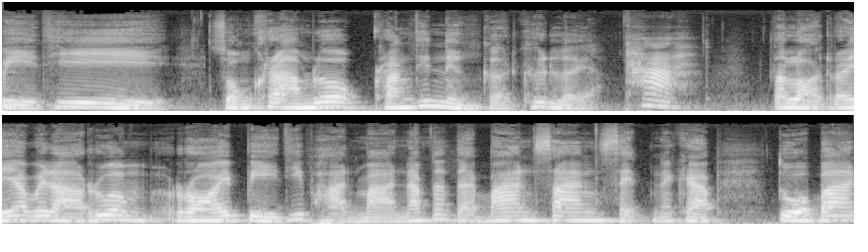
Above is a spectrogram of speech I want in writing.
ปีที่สงครามโลกครั้งที่หนึ่งเกิดขึ้นเลยอะค่ะตลอดระยะเวลาร่วมร้อยปีที่ผ่านมานับตั้งแต่บ้านสร้างเสร็จนะครับ ตัวบ้าน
